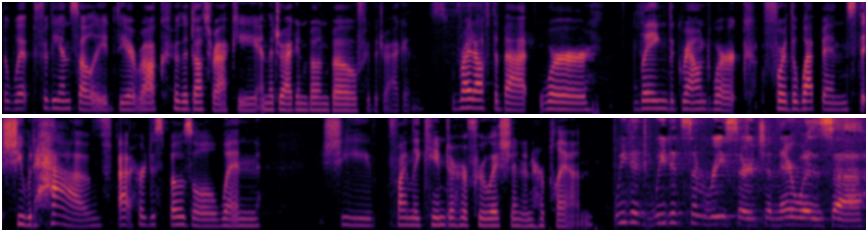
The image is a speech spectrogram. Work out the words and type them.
The whip for the Unsullied, the Rock for the Dothraki, and the Dragonbone bow for the dragons. Right off the bat, we're laying the groundwork for the weapons that she would have at her disposal when she finally came to her fruition in her plan. We did we did some research and there was uh,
